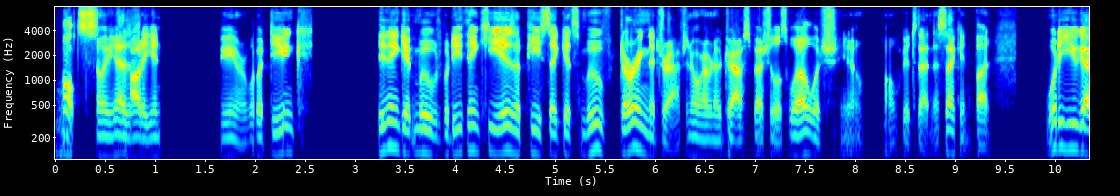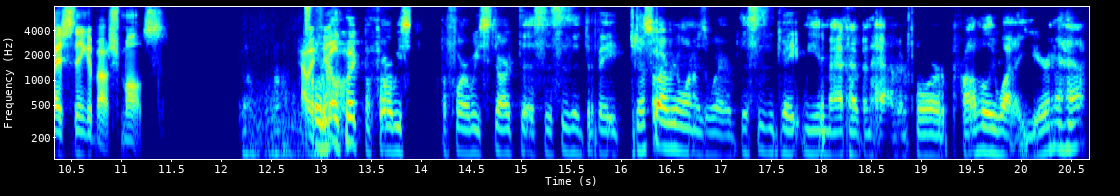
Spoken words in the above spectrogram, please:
Nick Schmaltz. I know he has body injury or what, but do you think he didn't get moved? But do you think he is a piece that gets moved during the draft? I know we're having a draft special as well, which you know I'll get to that in a second. But what do you guys think about Schmaltz? How So real quick before we before we start this, this is a debate. Just so everyone is aware, this is a debate me and Matt have been having for probably what a year and a half,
